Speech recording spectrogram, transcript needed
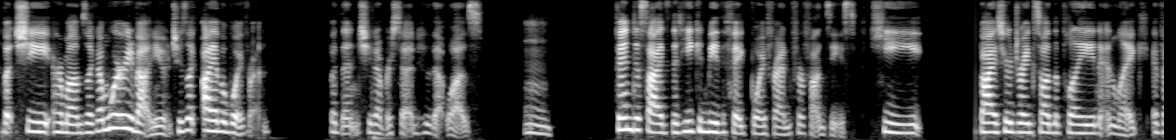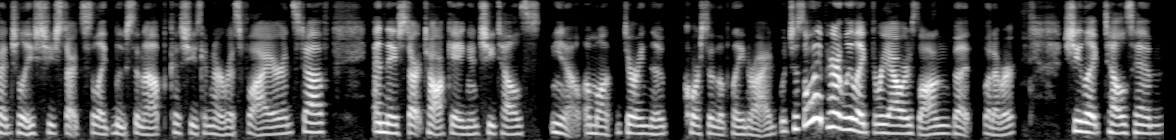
But she, her mom's like, I'm worried about you. And she's like, I have a boyfriend. But then she never said who that was. Mm. Finn decides that he can be the fake boyfriend for funsies. He buys her drinks on the plane and like eventually she starts to like loosen up because she's a nervous flyer and stuff and they start talking and she tells you know during the course of the plane ride which is only apparently like three hours long but whatever she like tells him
